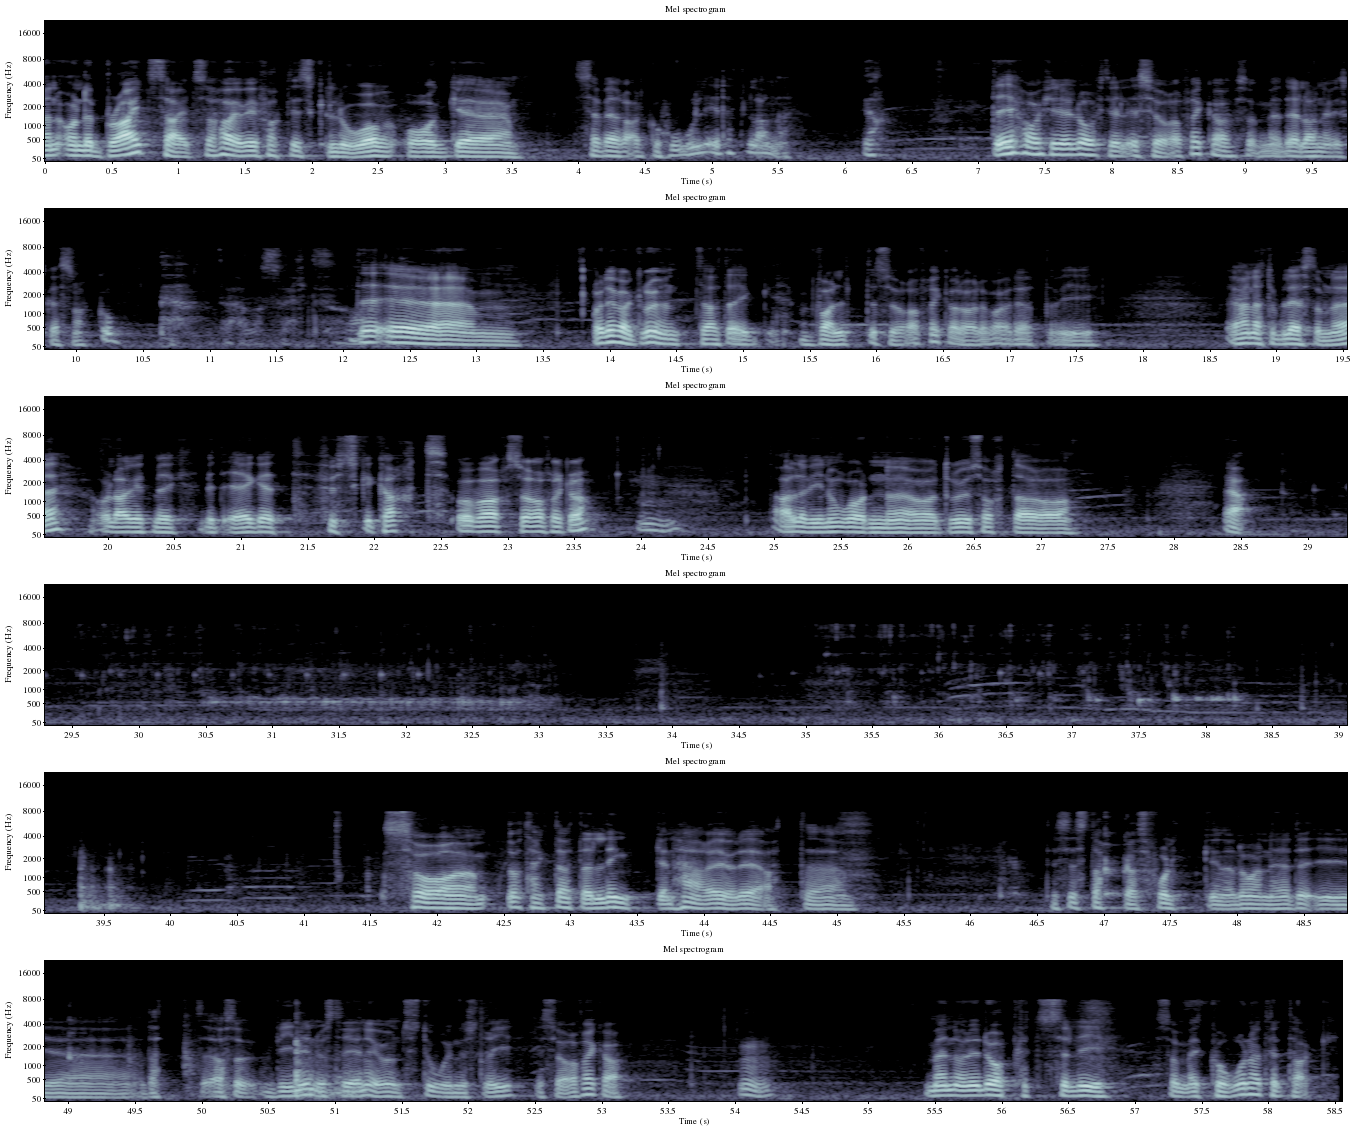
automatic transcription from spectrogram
Men on the bright side så har vi faktisk lov å eh, servere alkohol i dette landet. Ja. Det har ikke de lov til i Sør-Afrika, som er det landet vi skal snakke om. Det høres helt Det er, eh, og det var grunnen til at jeg valgte Sør-Afrika. da, det var jo det at vi Jeg har nettopp lest om det og laget meg mitt eget fuskekart over Sør-Afrika. Alle vinområdene og druesorter og Ja. Så eh, da tenkte jeg at linken her er jo det at eh, disse stakkars folkene da nede i eh, dette Altså vinindustrien er jo en stor industri i Sør-Afrika. Mm. Men når de da plutselig, som et koronatiltak,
